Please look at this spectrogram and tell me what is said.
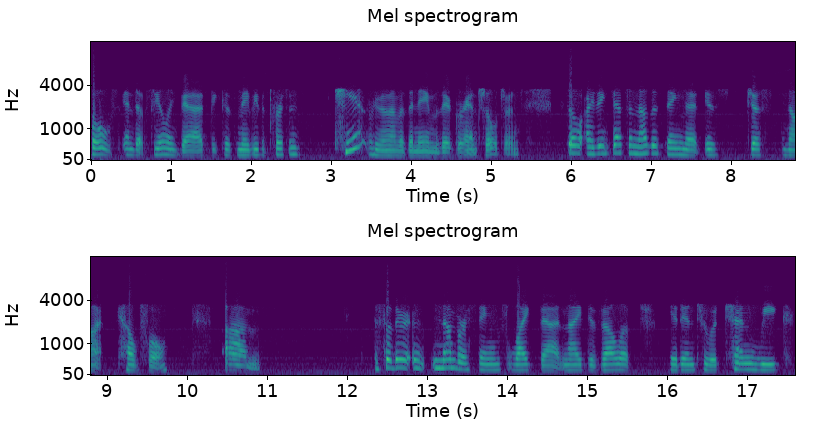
both end up feeling bad because maybe the person can't remember the name of their grandchildren. So I think that's another thing that is just not helpful. Um, so there are a number of things like that, and I developed it into a 10 week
